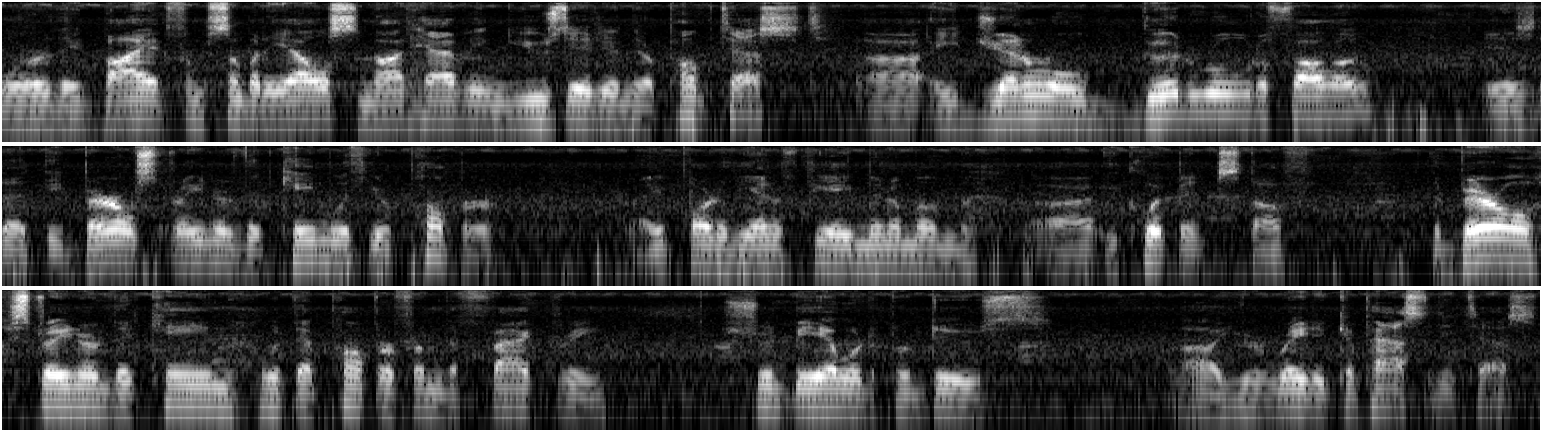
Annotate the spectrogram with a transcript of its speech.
or they buy it from somebody else not having used it in their pump test uh, a general good rule to follow is that the barrel strainer that came with your pumper, right, part of the NFPA minimum uh, equipment stuff, the barrel strainer that came with that pumper from the factory should be able to produce uh, your rated capacity test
